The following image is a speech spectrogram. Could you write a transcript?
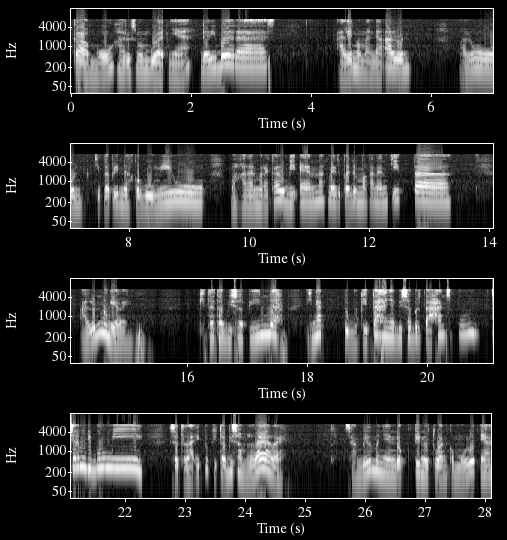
kamu harus membuatnya dari beras. Alin memandang Alun. Alun, kita pindah ke bumi yuk. Makanan mereka lebih enak daripada makanan kita. Alun menggeleng. Kita tak bisa pindah. Ingat, tubuh kita hanya bisa bertahan 10 jam di bumi. Setelah itu kita bisa meleleh. Sambil menyendok tinutuan ke mulutnya,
